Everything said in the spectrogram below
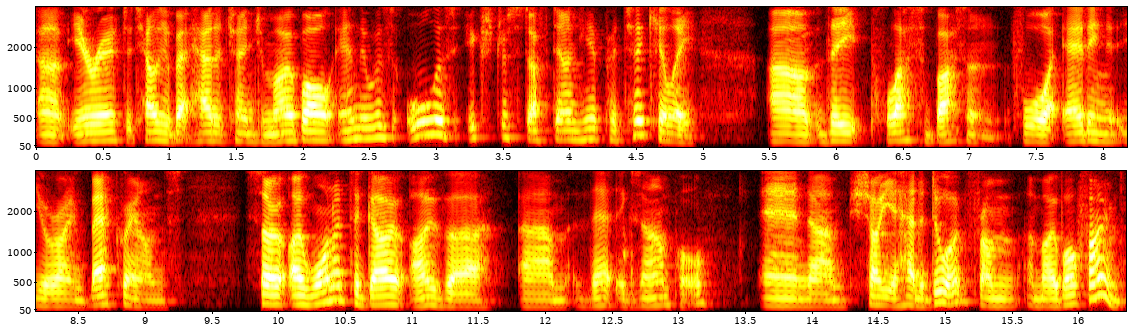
um, area to tell you about how to change a mobile, and there was all this extra stuff down here, particularly uh, the plus button for adding your own backgrounds. So I wanted to go over um, that example and um, show you how to do it from a mobile phone.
